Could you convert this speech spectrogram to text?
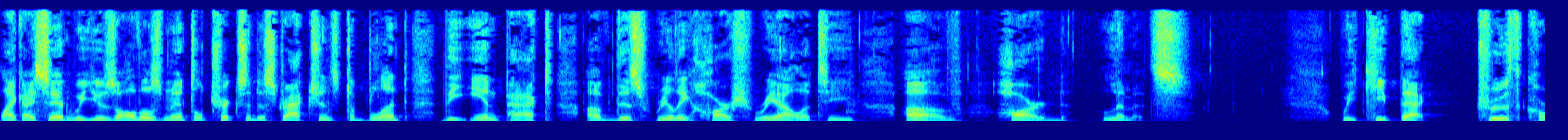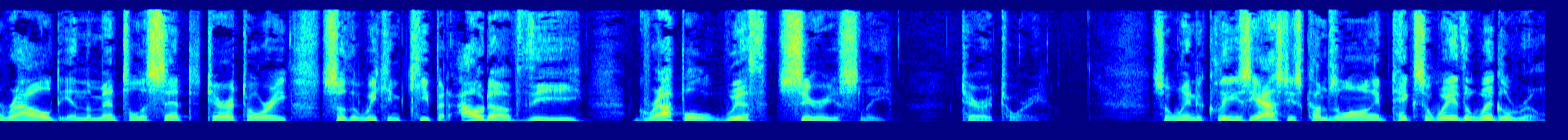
Like I said, we use all those mental tricks and distractions to blunt the impact of this really harsh reality of hard limits. We keep that truth corralled in the mental assent territory so that we can keep it out of the grapple with seriously territory. So when Ecclesiastes comes along and takes away the wiggle room,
